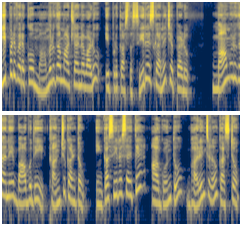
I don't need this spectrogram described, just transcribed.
ఇప్పటి వరకు మామూలుగా మాట్లాడినవాడు ఇప్పుడు కాస్త సీరియస్గానే చెప్పాడు. మామూలుగానే బాబుది కంచు కంఠం. ఇంకా సీరియస్ అయితే ఆ గొంతు భరించడం కష్టం.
